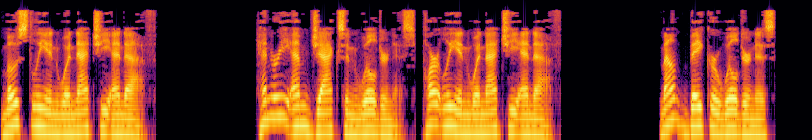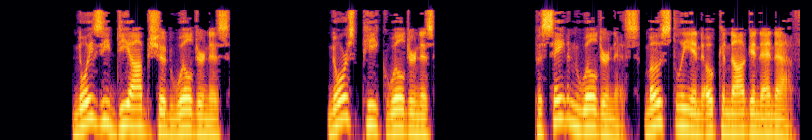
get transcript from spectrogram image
mostly in Wenatchee NF Henry M. Jackson Wilderness partly in Wenatchee NF Mount Baker Wilderness Noisy Diobsud Wilderness Norse Peak Wilderness Pasayten Wilderness mostly in Okanogan NF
